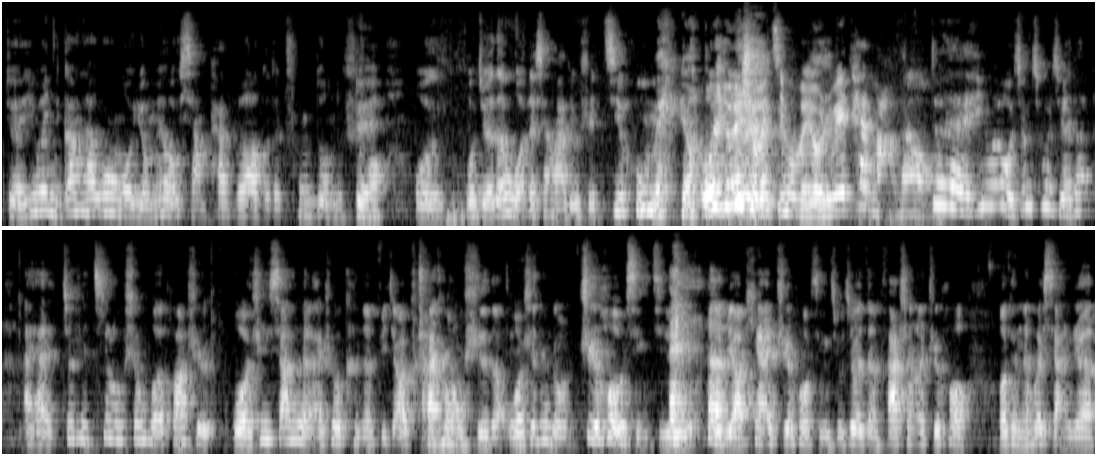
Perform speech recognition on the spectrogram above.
对，因为你刚才问我有没有想拍 vlog 的冲动的时候，我我觉得我的想法就是几乎没有。我为什么 几乎没有？是因为太麻烦了。对，因为我就会觉得，哎呀，就是记录生活方式，我是相对来说可能比较传统式的，我是那种滞后型记录，我比较偏爱滞后型记录，就是等发生了之后，我可能会想着，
